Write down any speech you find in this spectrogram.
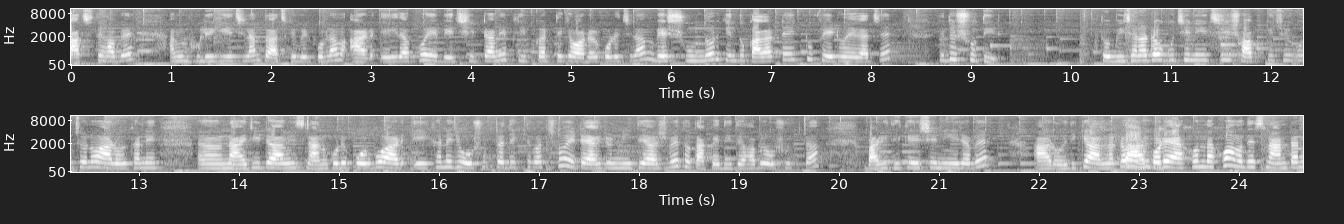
কাচতে হবে। আমি ভুলে গিয়েছিলাম তো আজকে বের করলাম। আর এই দেখো এই বেডশিটটা আমি ফ্লিপকার্ট থেকে অর্ডার করেছিলাম। বেশ সুন্দর কিন্তু কালারটা একটু ফেড হয়ে গেছে কিন্তু সুতির। তো বিছানাটাও গুছিয়ে নিয়েছি সব কিছুই গুছানো, আর ওইখানে নাইটিটা আমি স্নান করে পরবো। আর এইখানে যে ওষুধটা দেখতে পাচ্ছ, এটা একজন নিতে আসবে, তো তাকে দিতে হবে ওষুধটা। বাড়ি থেকে এসে নিয়ে যাবে। আর ওইদিকে আলনাটা তারপরে? এখন দেখো আমাদের স্নান টান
